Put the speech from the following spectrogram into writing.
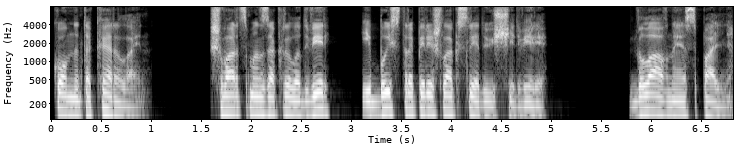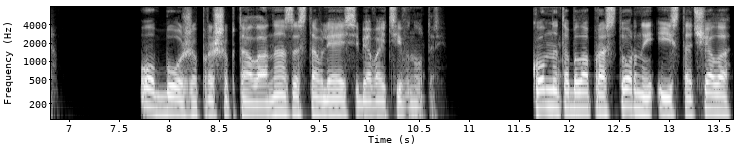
Комната Кэролайн. Шварцман закрыла дверь и быстро перешла к следующей двери. Главная спальня. «О боже!» – прошептала она, заставляя себя войти внутрь. Комната была просторной и источала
